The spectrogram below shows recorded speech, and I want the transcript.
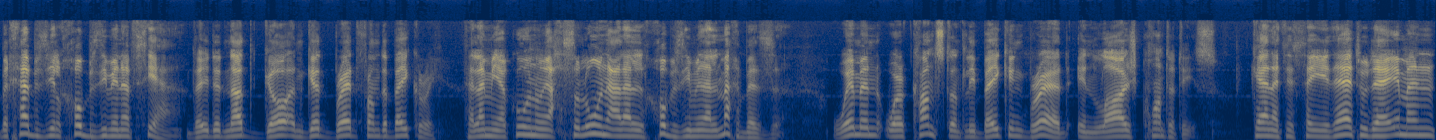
بخبز الخبز بنفسها They did not go and get bread from the bakery. فلم يكونوا يحصلون على الخبز من المخبز Women were constantly baking bread in large quantities. كانت السيدات دائما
